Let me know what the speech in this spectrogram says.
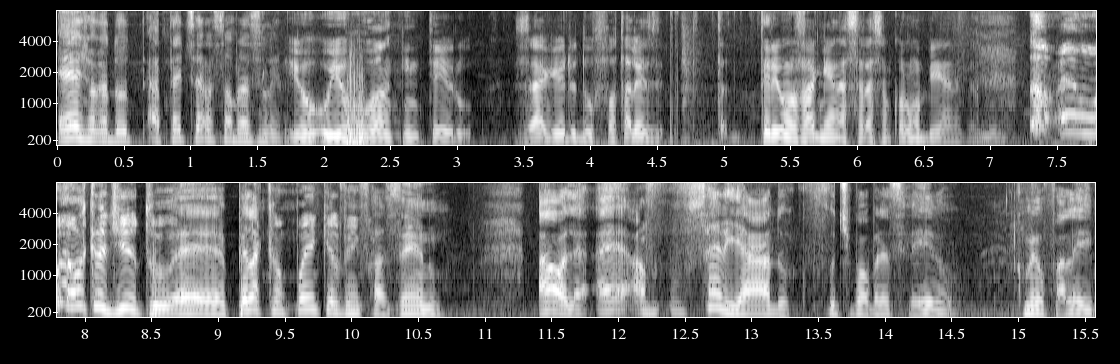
é jogador até de seleção brasileira. E o, e o Juan Quinteiro, zagueiro do Fortaleza, teria uma vaguinha na seleção colombiana também? Não, eu, eu acredito, é, pela campanha que ele vem fazendo. Ah, olha, é, a, o seriado futebol brasileiro, como eu falei,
